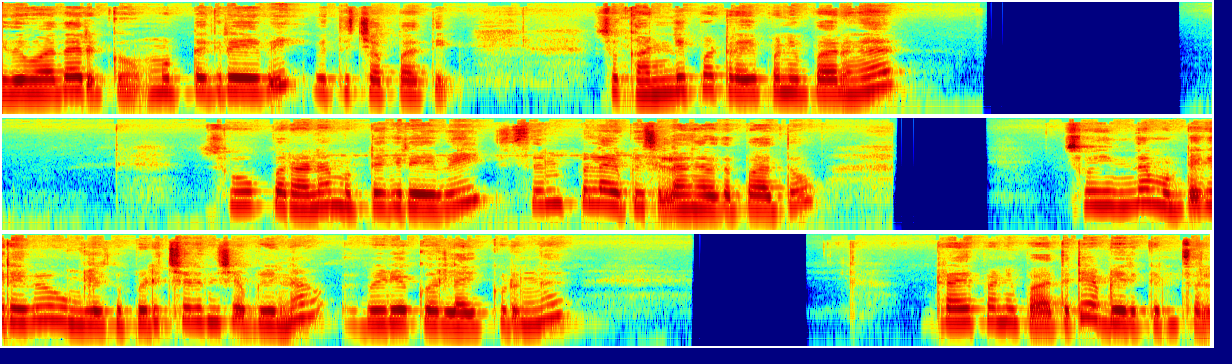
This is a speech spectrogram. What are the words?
இதுவாக தான் இருக்கும். முட்டை கிரேவி வித் சப்பாத்தி. ஸோ கண்டிப்பாக ட்ரை பண்ணி பாருங்கள் சூப்பரான முட்டை கிரேவி. சிம்பிளாக எப்படி செய்யலாங்கிறத பார்த்தோம். ஸோ இந்த முட்டை கிரேவி உங்களுக்கு பிடிச்சிருந்துச்சு அப்படின்னா வீடியோக்கு ஒரு லைக் கொடுங்க. ட்ரை பண்ணி பார்த்துட்டு எப்படி இருக்குன்னு சொல்லுங்கள்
